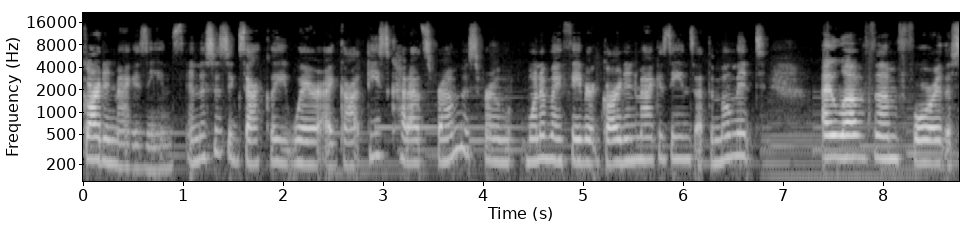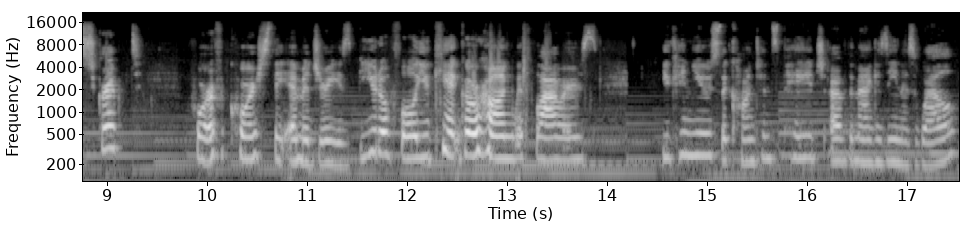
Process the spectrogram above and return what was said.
garden magazines. And this is exactly where I got these cutouts from. It's from one of my favorite garden magazines at the moment. I love them for the script, for of course the imagery is beautiful. You can't go wrong with flowers. You can use the contents page of the magazine as well,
